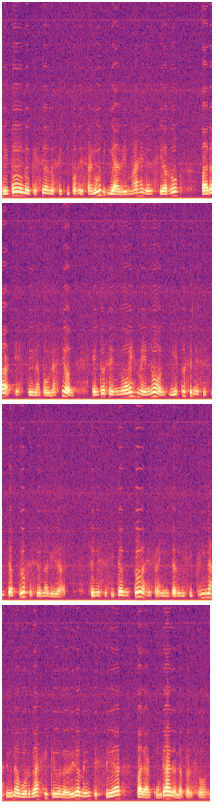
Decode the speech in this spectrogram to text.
de todo lo que sean los equipos de salud y además el encierro para este, la población. Entonces no es menor y esto se necesita profesionalidad, se necesitan todas esas interdisciplinas de un abordaje que verdaderamente sea para curar a la persona.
